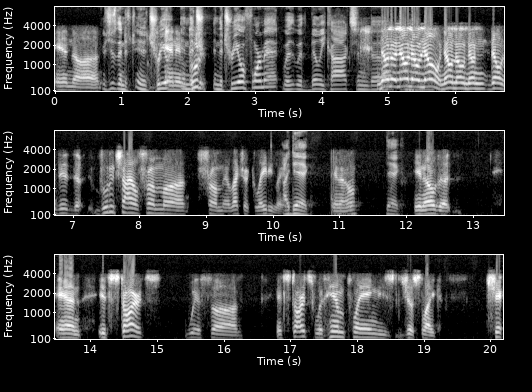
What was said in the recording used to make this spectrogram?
and uh, It's just in a, in a trio and in in, the tr- in the trio format with with Billy Cox and uh, no, no, no, no, no, no, no, no, no, the, the Voodoo Child from uh, from Electric Ladyland, I dig, you know, dig. you know the, and it starts with uh, it starts with him playing these just like chick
